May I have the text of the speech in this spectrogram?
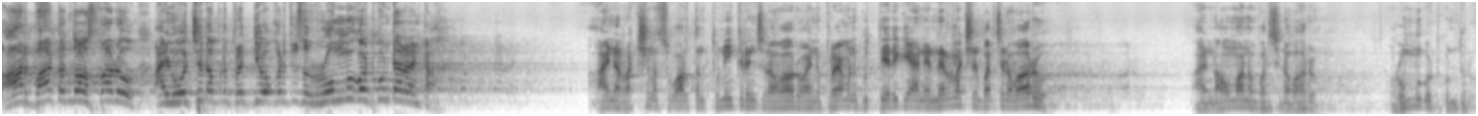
ఆర్భాటంతో వస్తాడు. ఆయన వచ్చేటప్పుడు ప్రతి ఒక్కరు చూసి రొమ్ము కొట్టుకుంటారంట. ఆయన రక్షణ స్వార్థను తుణీకరించిన వారు ఆయన ప్రేమను గుర్తెరిగి ఆయన నిర్లక్ష్యపరిచిన వారు ఆయన అవమానపరిచిన వారు రొమ్ము కొట్టుకుంటారు.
